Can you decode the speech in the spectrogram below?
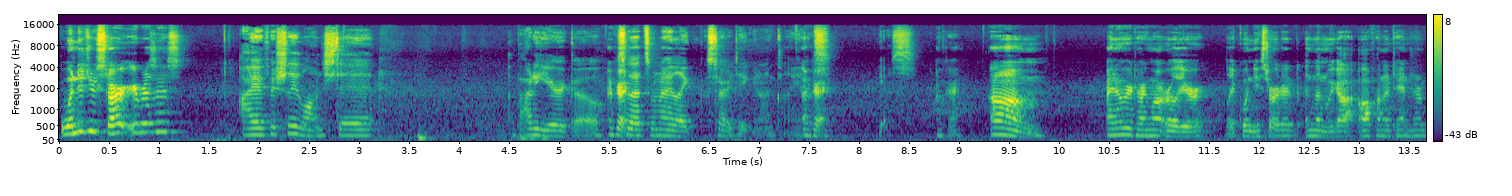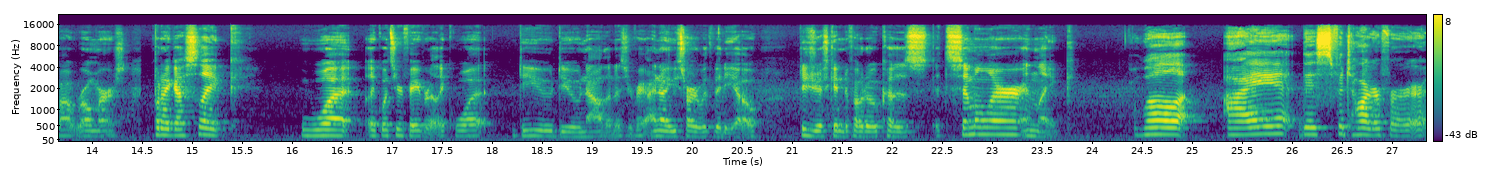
When did you start your business? I officially launched it about a year ago. Okay. So that's when I like started taking on clients. Okay. Yes. Okay. Um, I know we were talking about earlier, like when you started, and then we got off on a tangent about roamers. But I guess like, what like what's your favorite? Like, what do you do now that is your favorite? I know you started with video. Did you just get into photo because it's similar and like? Well, I this photographer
